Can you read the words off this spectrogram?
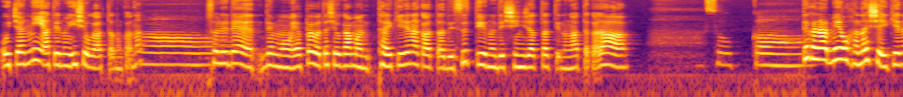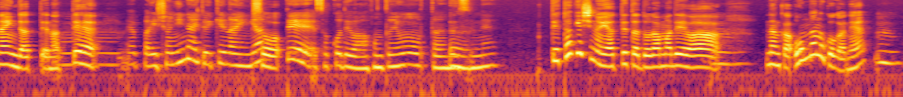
おいちゃんに宛ての遺書があったのかな。それででもやっぱり私は我慢耐えきれなかったですっていうので死んじゃったっていうのがあったから。そっか。だから目を離しちゃいけないんだってなってうんやっぱ一緒にいないといけないんやそってそこでは本当に思ったんですね。でたけしのやってたドラマでは、なんか女の子がねうん。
